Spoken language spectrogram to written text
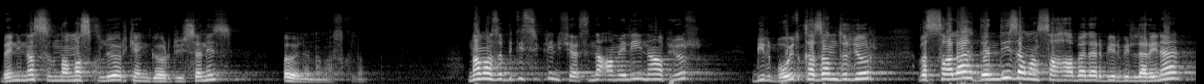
Beni nasıl namaz kılıyorken gördüyseniz öyle namaz kılın. Namazı bir disiplin içerisinde ameli ne yapıyor? Bir boyut kazandırıyor ve salah dendiği zaman sahabeler birbirlerine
